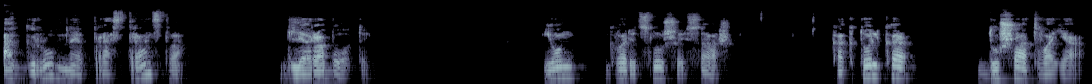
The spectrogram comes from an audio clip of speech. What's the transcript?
огромное пространство для работы. И он говорит, слушай, Саш, как только душа твоя,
